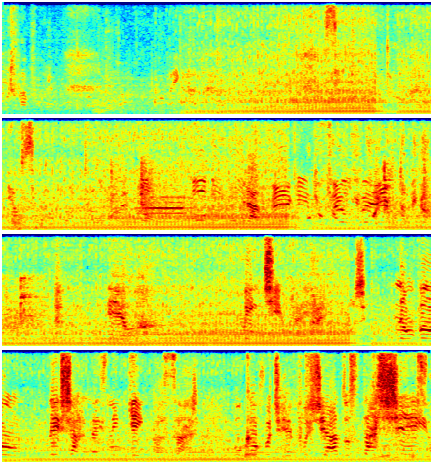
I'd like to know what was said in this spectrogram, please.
Por favor. Obrigada. Sinto muito. Eu sinto muito. Bravo. Eu menti pra ele. Não vão deixar mais ninguém passar. O campo de refugiados tá cheio.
